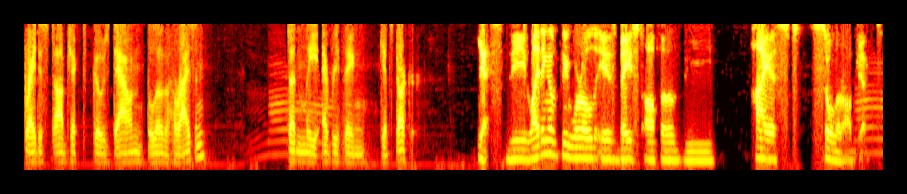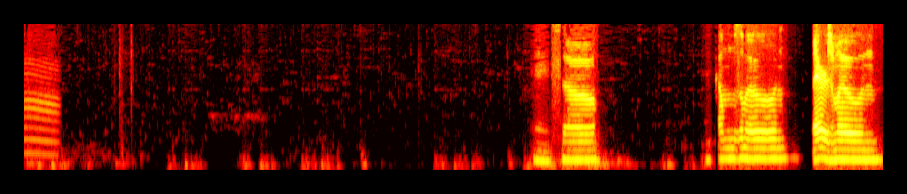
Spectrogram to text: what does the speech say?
brightest object goes down below the horizon, suddenly everything gets darker. Yes, the lighting of the world is based off of the highest solar object. So here comes the moon. There's a moon.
